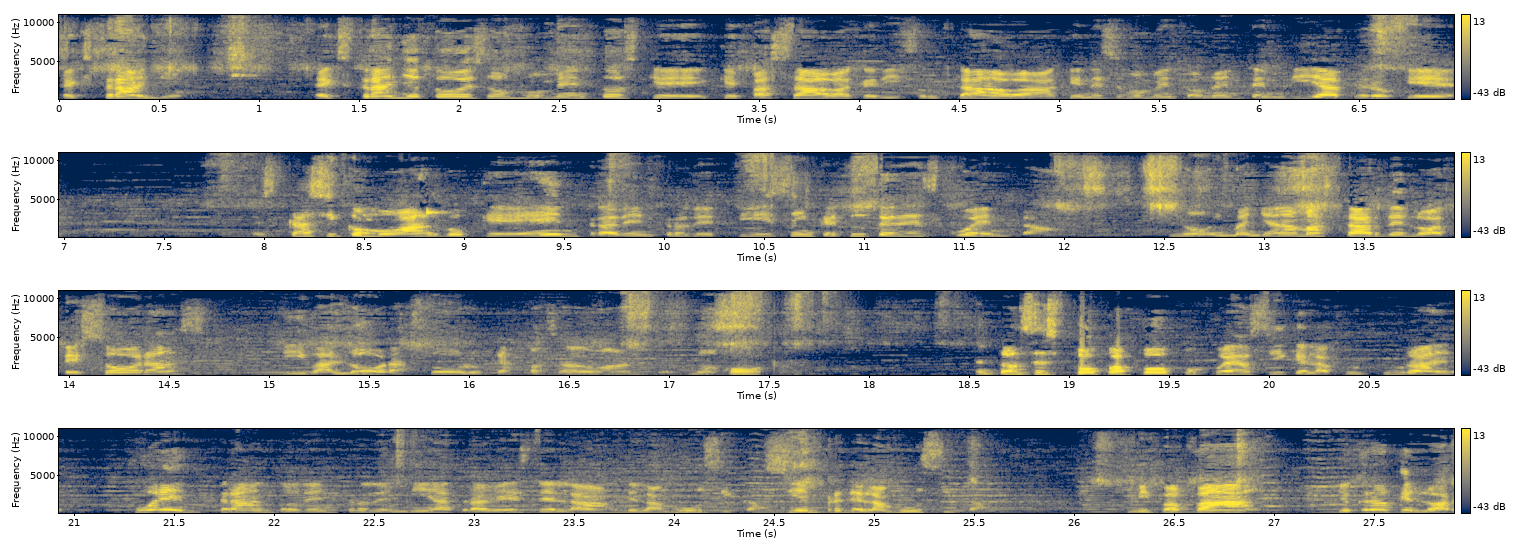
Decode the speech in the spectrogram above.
Extraño. Extraño todos esos momentos que, que pasaba, que disfrutaba, que en ese momento no entendía, pero que es casi como algo que entra dentro de ti sin que tú te des cuenta. ¿no? Y mañana más tarde lo atesoras y valoras todo lo que has pasado antes, ¿no? Entonces, poco a poco fue así que la cultura fue entrando dentro de mí a través de la, de la música, siempre de la música. Mi papá, yo creo que la,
